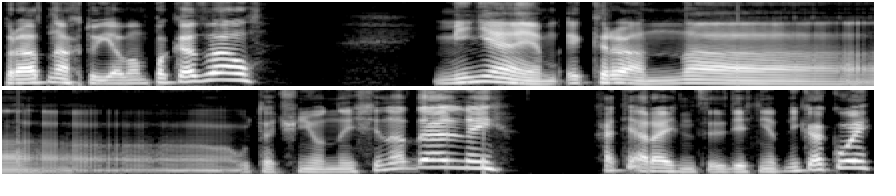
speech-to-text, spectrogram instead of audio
Про Атнахту я вам показал. Меняем экран на уточненный синодальный. Хотя разницы здесь нет никакой.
